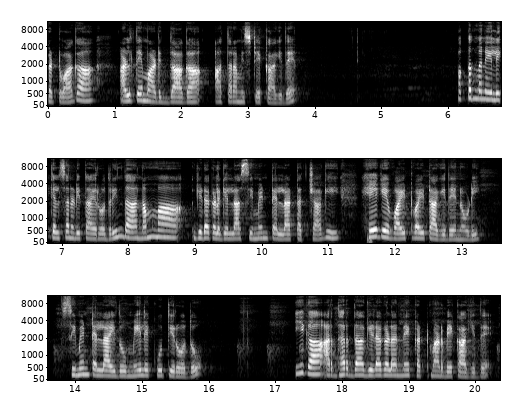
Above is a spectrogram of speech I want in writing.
ಕಟ್ಟುವಾಗ ಅಳತೆ ಮಾಡಿದ್ದಾಗ ಆ ಥರ ಮಿಸ್ಟೇಕ್ ಆಗಿದೆ. ಪಕ್ಕದ ಮನೆಯಲ್ಲಿ ಕೆಲಸ ನಡೀತಾ ಇರೋದ್ರಿಂದ ನಮ್ಮ ಗಿಡಗಳಿಗೆಲ್ಲ ಸಿಮೆಂಟ್ ಎಲ್ಲ ಟಚ್ ಆಗಿ ಹೇಗೆ ವೈಟ್ ವೈಟ್ ಆಗಿದೆ ನೋಡಿ. ಸಿಮೆಂಟ್ ಎಲ್ಲ ಇದು ಮೇಲೆ ಕೂತಿರೋದು. ಈಗ ಅರ್ಧರ್ಧ ಗಿಡಗಳನ್ನೇ ಕಟ್ ಮಾಡಬೇಕಾಗಿದೆ.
